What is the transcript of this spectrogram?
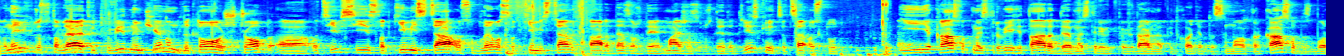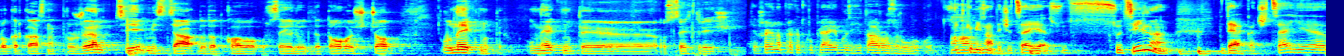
Вони їх розставляють відповідним чином для того, щоб е, оці всі слабкі місця, особливо слабкі місця в гітари, де завжди, майже завжди де тріскаються, це ось тут. І якраз от майстрові гітари, де майстри відповідально підходять до самого каркасу, до збору каркасних пружин, ці місця додатково усилюють для того, щоб уникнути, уникнути е, ось цих тріщин. Якщо я, наприклад, купляю якусь гітару з рук, от звідки Ага. мені знати, чи це є суцільна дека, чи це є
